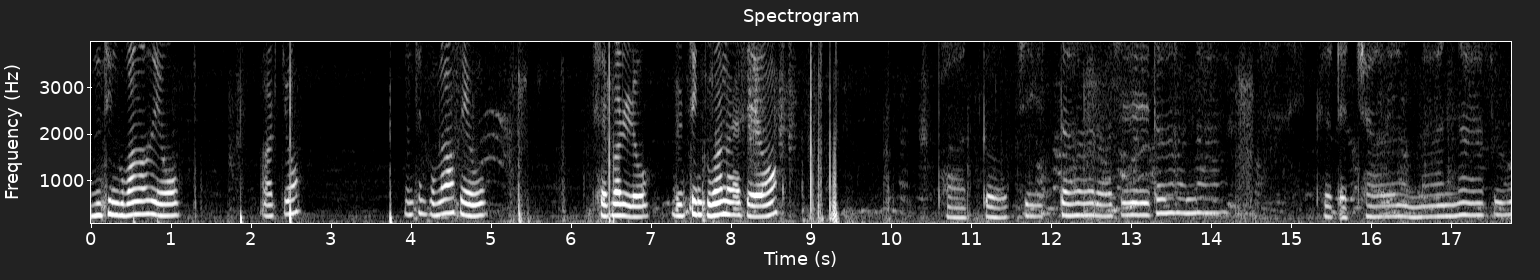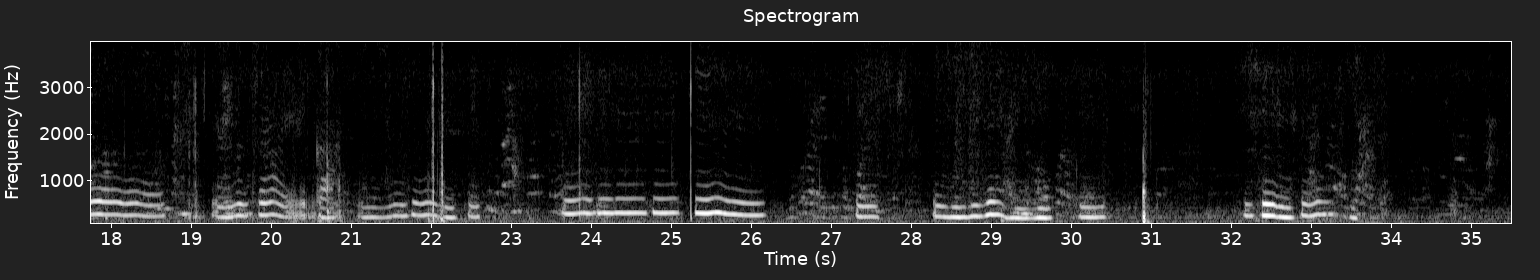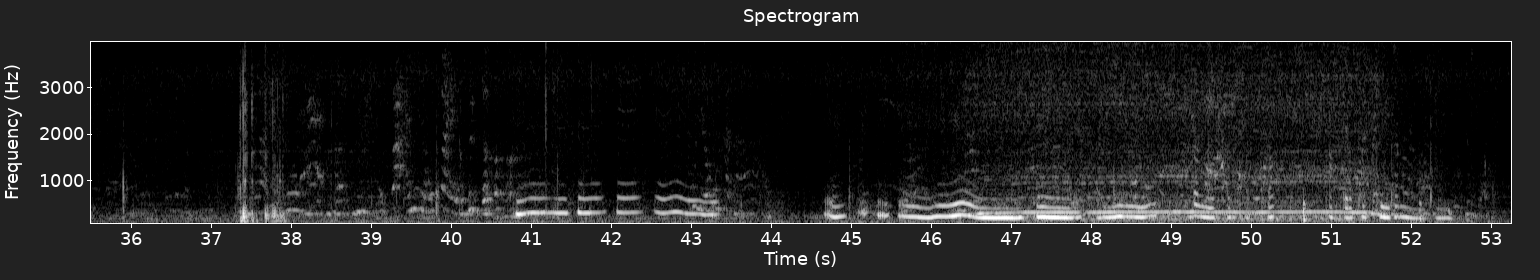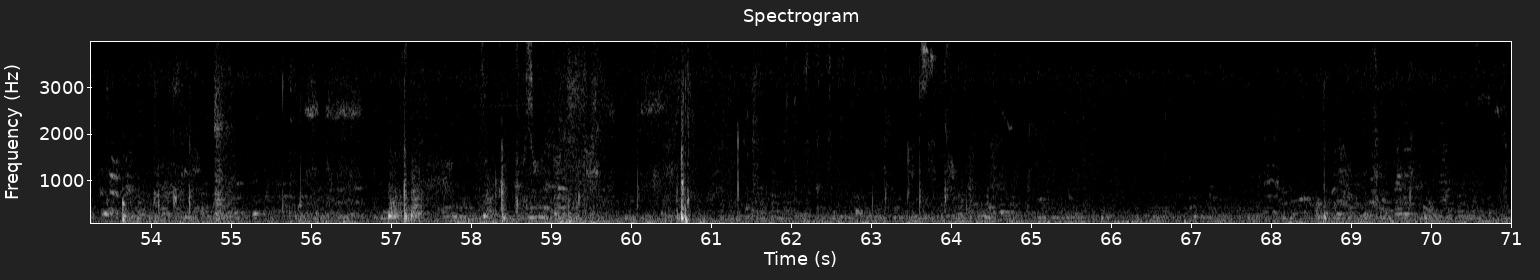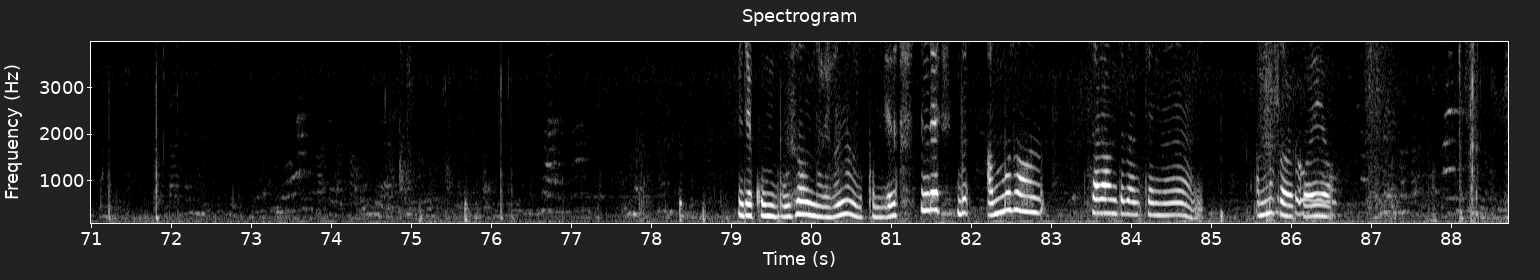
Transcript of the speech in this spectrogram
눈팅 그만하세요. 알았죠? 눈팅 그만하세요. 제발요. 눈팅 그만하세요. 벚꽃이 떨어지던 날 그대 처음 만나서 나는 떨릴까 그럼 이거 됐어? 막 이렇게 긴장하면 돼. 이제 곧 무서운 노래가 나올 겁니다. 근데 무, 안 무서운 사람들한테는 안 무서울 거예요.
